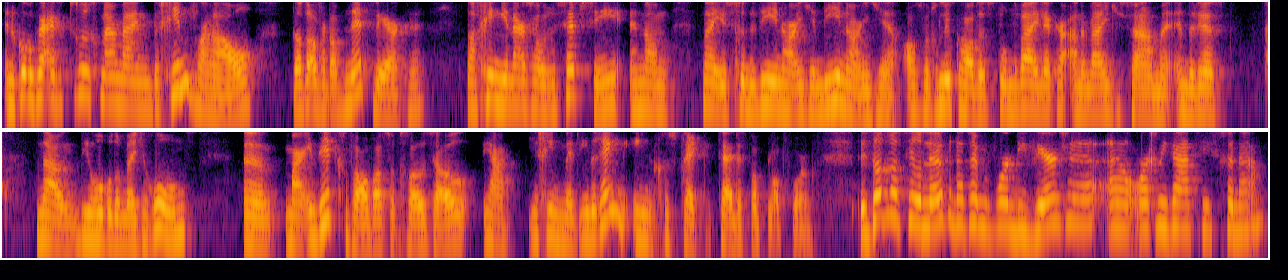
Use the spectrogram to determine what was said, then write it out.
En dan kom ik weer even terug naar mijn beginverhaal, dat over dat netwerken. Dan ging je naar zo'n receptie en dan, nou je schudde die een handje en die een handje. Als we geluk hadden, stonden wij lekker aan een wijntje samen en de rest, nou, die hobbelde een beetje rond. Um, maar in dit geval was het gewoon zo, ja, je ging met iedereen in gesprek tijdens dat platform. Dus dat was heel leuk en dat hebben we voor diverse uh, organisaties gedaan.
